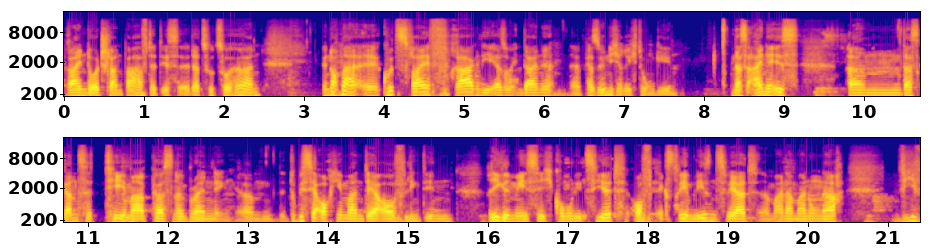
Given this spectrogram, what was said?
rein Deutschland behaftet ist, äh, dazu zu hören. Nochmal äh, kurz zwei Fragen, die eher so in deine äh, persönliche Richtung gehen. Das eine ist ähm, das ganze Thema Personal Branding. Ähm, du bist ja auch jemand, der auf LinkedIn regelmäßig kommuniziert, oft extrem lesenswert, äh, meiner Meinung nach. Wie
